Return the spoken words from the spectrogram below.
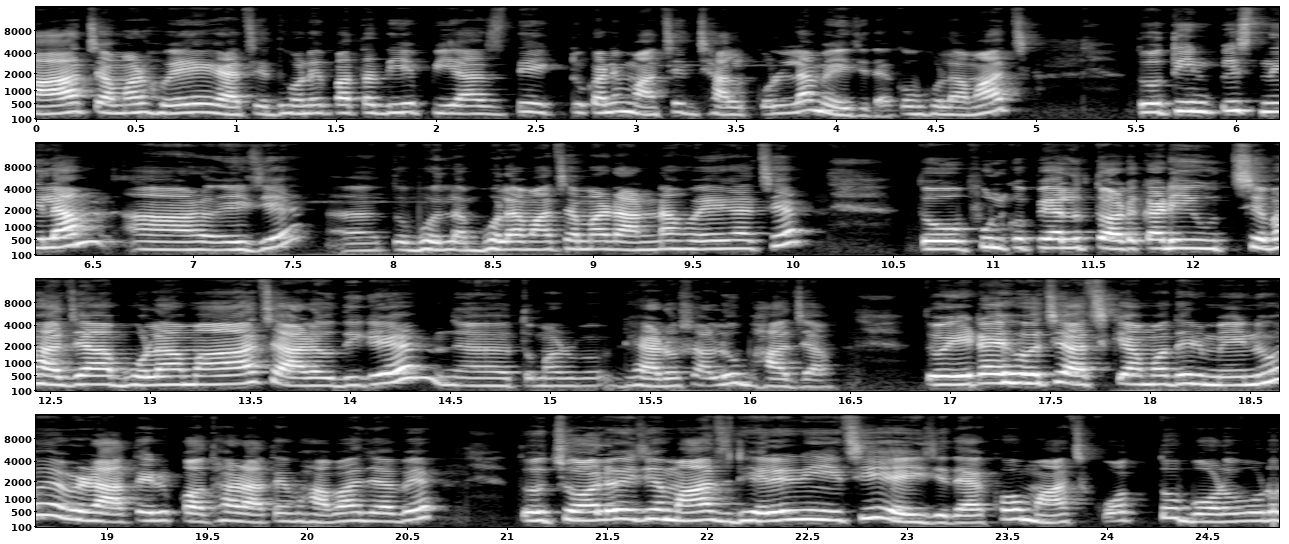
মাছ আমার হয়ে গেছে। ধনেপাতা দিয়ে পেঁয়াজ দিয়ে একটুখানি মাছের ঝাল করলাম। এই যে দেখো ভোলা মাছ। তো তিন পিস নিলাম। আর এই যে তো ভোলা ভোলা মাছ আমার রান্না হয়ে গেছে। তো ফুলকপি আলুর তরকারি, উচ্ছে ভাজা, ভোলা মাছ আর ওদিকে তোমার ঢেঁড়স আলু ভাজা। তো এটাই হয়েছে আজকে আমাদের মেনু। এবার রাতের কথা রাতে ভাবা যাবে। তো চলো এই যে মাছ ঢেলে নিয়েছি। এই যে দেখো মাছ কত বড়, বড়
